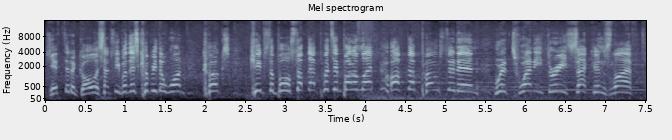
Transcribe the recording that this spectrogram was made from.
gifted a goal essentially, but this could be the one. Cooks keeps the ball, stop that, puts it bottom left, off the post and in with 23 seconds left.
